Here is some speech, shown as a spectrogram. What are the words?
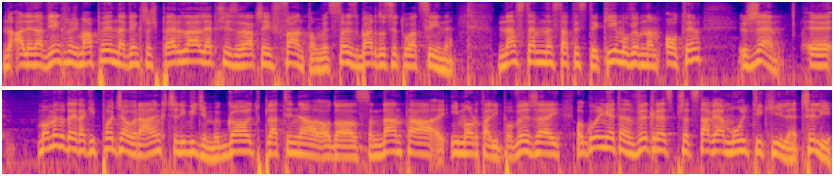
no ale na większość mapy, na większość Perla lepszy jest raczej Phantom, więc to jest bardzo sytuacyjne. Następne statystyki mówią nam o tym, że... Yy, Mamy tutaj taki podział rank, czyli widzimy Gold, Platyna od Ascendanta, Immortal i powyżej. Ogólnie ten wykres przedstawia multi-kille, czyli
